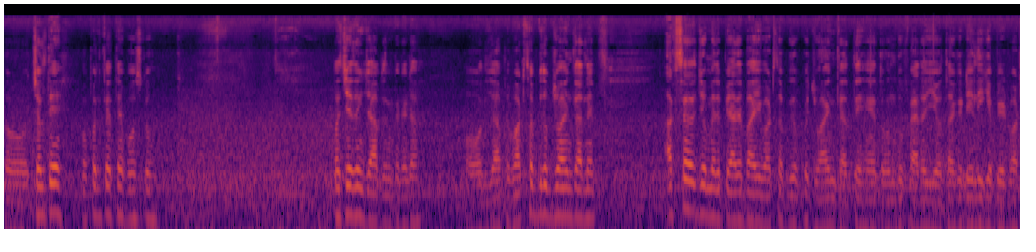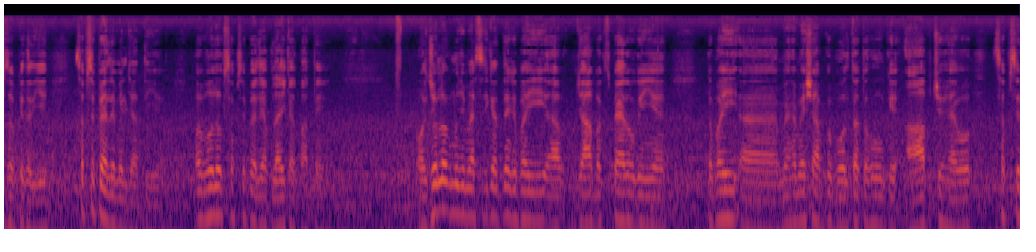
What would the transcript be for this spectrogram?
तो चलते हैं ओपन करते हैं पोस्ट को। परचेजिंग जॉब्स इन कनेडा और यहाँ पे व्हाट्सअप ग्रुप ज्वाइन कर लें, अक्सर जो मेरे प्यारे भाई व्हाट्सअप ग्रुप को ज्वाइन करते हैं तो उनको फ़ायदा ये होता है कि डेली की अपडेट व्हाट्सअप के ज़रिए सबसे पहले मिल जाती है और वो लोग सबसे पहले अप्लाई कर पाते हैं। और जो लोग मुझे मैसेज करते हैं कि भाई जॉब एक्सपायर हो गई हैं तो भाई आ, मैं हमेशा आपको बोलता तो हूँ कि आप जो है वो सबसे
